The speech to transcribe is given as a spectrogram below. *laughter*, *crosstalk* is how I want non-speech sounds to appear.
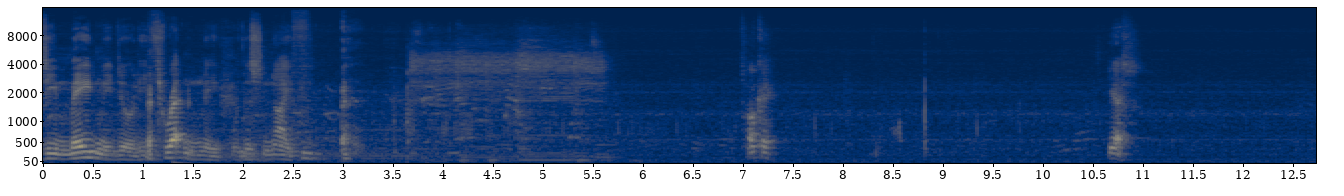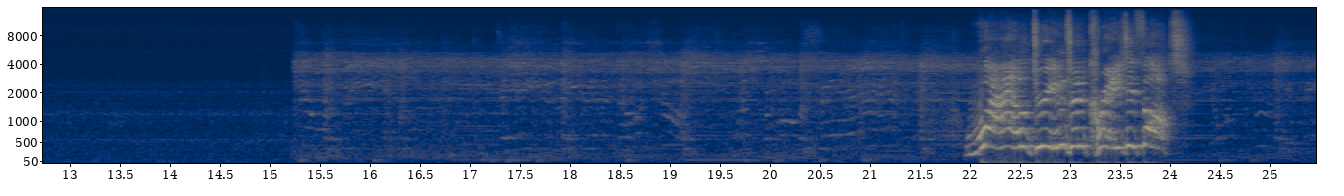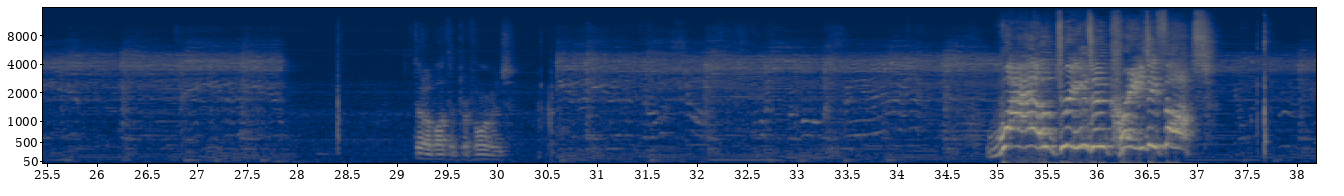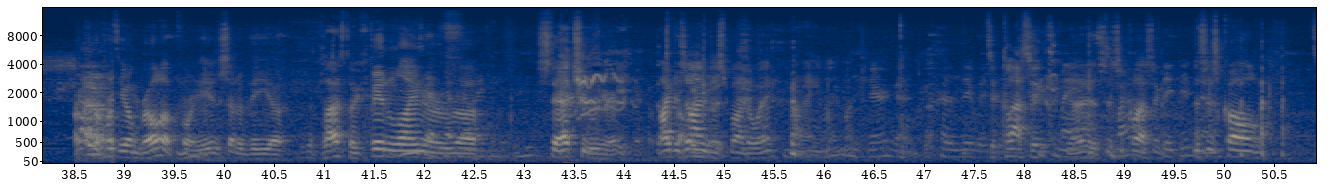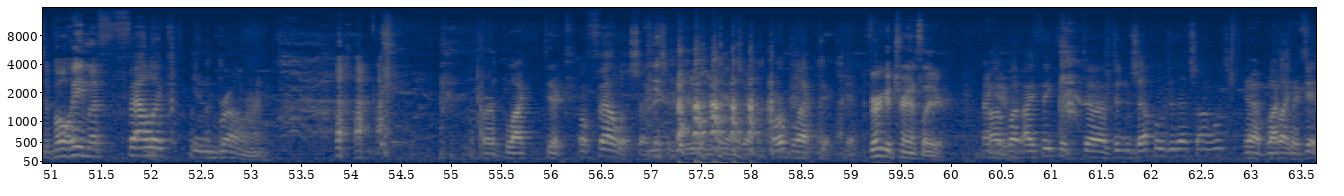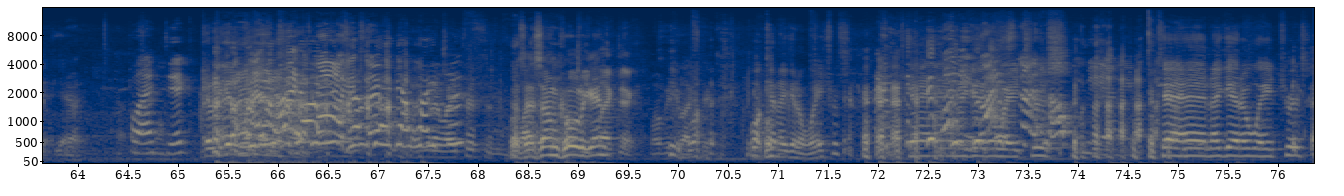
He made me do it. He threatened me with this knife. Okay. Yes. Wild dreams and crazy thoughts! Don't know about the performance. Wild dreams and crazy thoughts! I could have put the umbrella up for you instead of the uh, The plastic. bin liner uh, statue here. I designed this, by the way. Very good, because they would. It's a classic. Yeah, it is. It's a classic. This is called It's a behemoth. Phallic in Brown. *laughs* Or black dick. Or phallus, I guess it would be. Yeah, sorry. Or black dick, yeah. Very good translator. Thank Uh, you. but I think that, uh, didn't Zeppelin do that song once? yeah, black, Black dick. Dick, yeah. Black dick. Can *laughs* I get a Can I get a waitress? What's that song called again? Black Dick. We'll black dick. *laughs* What, can I get a waitress? Can I get a waitress? helping me any? Can I get a waitress?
